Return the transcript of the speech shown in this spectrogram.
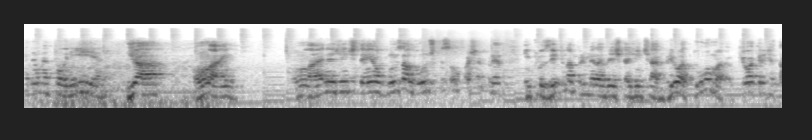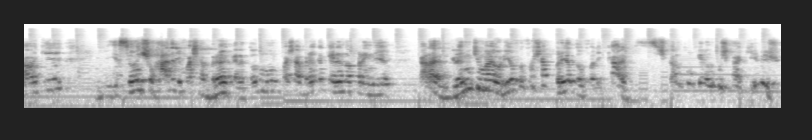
Já deu mentoria? Já, online. Online a gente tem alguns alunos que são faixa preta. Inclusive, na primeira vez que a gente abriu a turma, o que eu acreditava é que ia ser uma enxurrada de faixa branca, né? Todo mundo faixa branca querendo aprender. Cara, a grande maioria foi faixa preta. Eu falei, cara, esses caras estão querendo buscar aqui, bicho.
